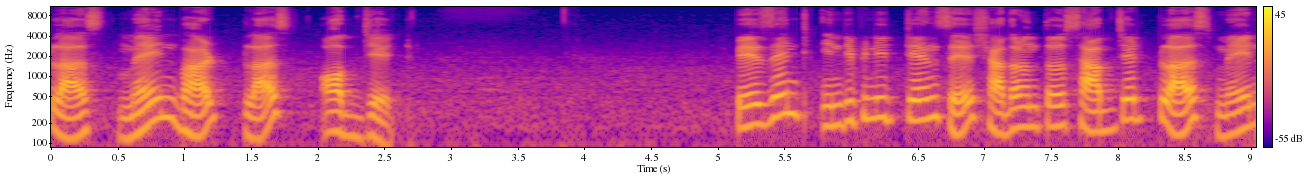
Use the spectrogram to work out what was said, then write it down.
plus main verb plus object present indefinite টেন্সে সাধারণত subject plus main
